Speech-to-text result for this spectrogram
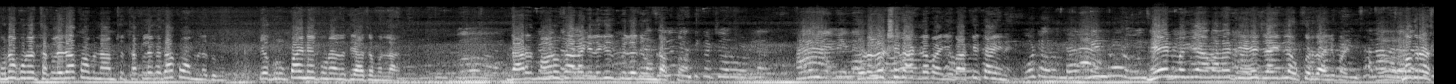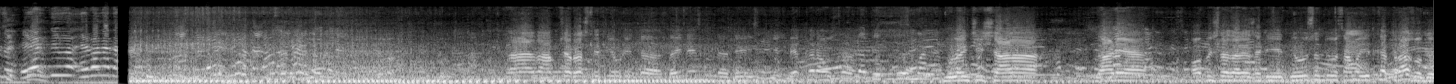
कुणा कुणा थकले दाखवा म्हणलं आमचं थकलं का दाखवा म्हणलं तुम्ही. एक रुपये नाही कुणाला द्यायचं म्हणलं आम्ही. दारात माणूस आला की लगेच बिलं देऊन टाकतो. थोडं लक्ष घातलं पाहिजे बाकी काही नाही. मोठा मेन रोड होऊन मेन म्हणजे आम्हाला ड्रेनेज लाईन लवकर झाली पाहिजे. मग रस्ते. एक दिवस हे बघा आज आमच्या रस्त्यात एवढी दैनंदिन इतकी बेकार अवस्था. मुलांची शाळा गाड्या ऑफिसला जाण्यासाठी दिवसेंदिवस आम्हाला इतका त्रास होतो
